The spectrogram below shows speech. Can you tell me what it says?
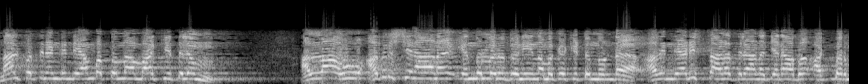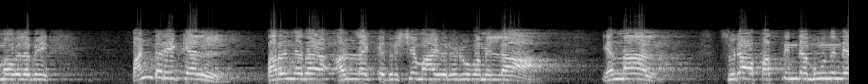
നാൽപ്പത്തിരണ്ടിന്റെ അമ്പത്തൊന്നാം വാക്യത്തിലും അള്ളാഹു അദൃശ്യനാണ് എന്നുള്ളൊരു ധ്വനി നമുക്ക് കിട്ടുന്നുണ്ട്. അതിന്റെ അടിസ്ഥാനത്തിലാണ് ജനാബ് അക്ബർ മൗലവി പണ്ടൊരിക്കൽ പറഞ്ഞത് അള്ളയ്ക്ക് ദൃശ്യമായ ഒരു രൂപമില്ല. എന്നാൽ സുര പത്തിന്റെ മൂന്നിന്റെ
